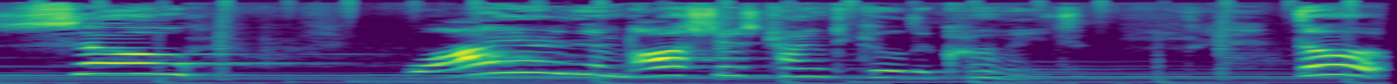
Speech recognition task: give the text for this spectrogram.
So why are the imposters trying to kill the crewmates? The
